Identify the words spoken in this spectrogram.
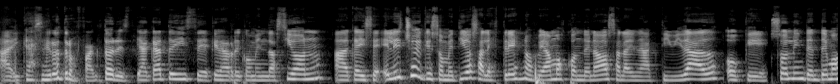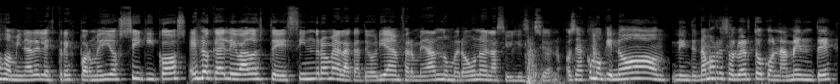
hay que hacer otros factores. Y acá te dice que la recomendación, acá dice, el hecho de que sometidos al estrés nos veamos condenados a la inactividad o que solo intentemos dominar el estrés por medios psíquicos es lo que ha elevado este síndrome a la categoría de enfermedad número uno en la civilización. O sea, es como que no intentamos resolver todo con la mente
